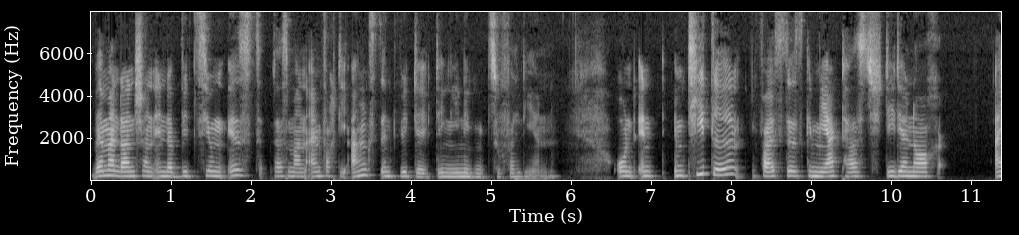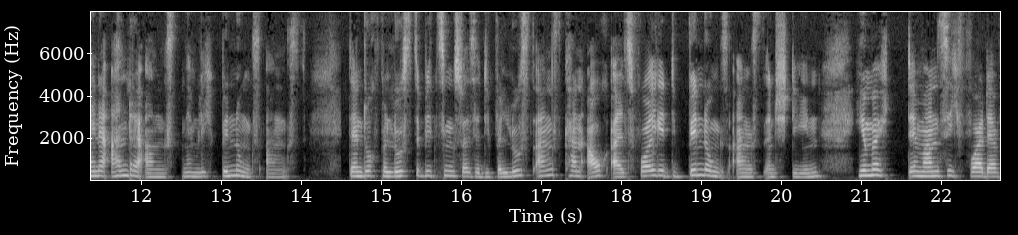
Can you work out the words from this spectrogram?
wenn man dann schon in der Beziehung ist, dass man einfach die Angst entwickelt, denjenigen zu verlieren. Und in, im Titel, falls du es gemerkt hast, steht ja noch eine andere Angst, nämlich Bindungsangst. Denn durch Verluste bzw. die Verlustangst kann auch als Folge die Bindungsangst entstehen. Hier möchte man sich vor der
